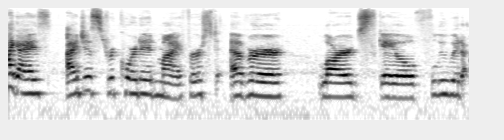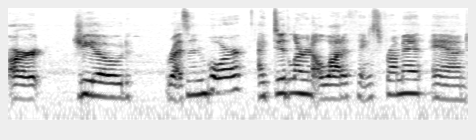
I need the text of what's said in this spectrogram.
Hi guys, I just recorded my first ever large scale fluid art geode resin pour. I did learn a lot of things from it and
